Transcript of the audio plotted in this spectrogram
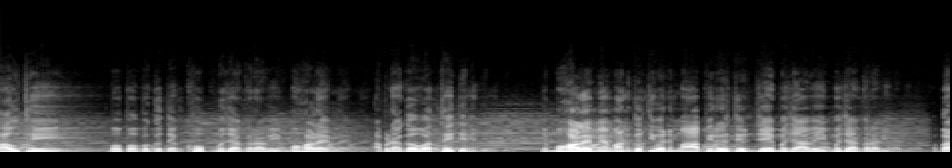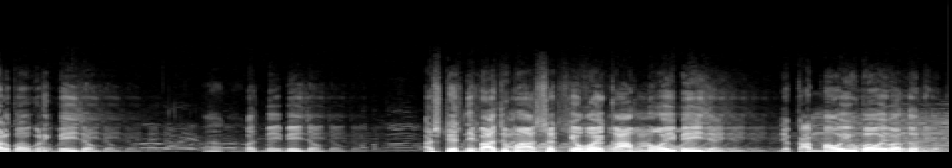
ભાવથી બોપા ભગતે ખૂબ મજા કરાવી. મોહાળે આપણે અગાઉ વાત થઈ હતી ને, જે મોહાળે મહેમાન ગતિ હોય ને, મા પીરો હતી ને, જે મજા આવે એ મજા કરાવી. બાળકો, ઘડીક બેહી જાઓ. બસ બે બે જાઓ. આ સ્ટેજની બાજુમાં શક્ય હોય, કામ ન હોય, બેહી જાય. જે કામમાં હોય, ઊભા હોય, વાંધો નહીં.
